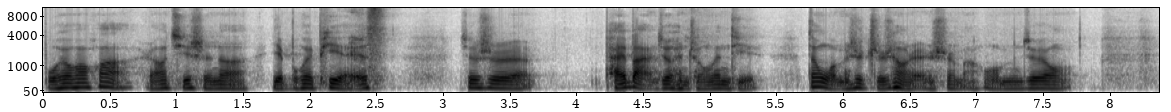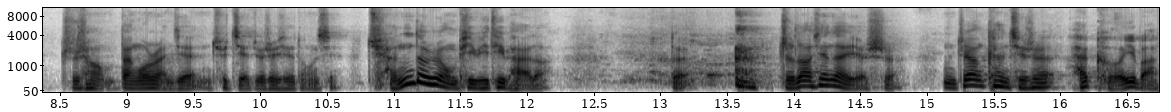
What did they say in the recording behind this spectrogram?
不会画画，然后其实呢也不会 PS，就是排版就很成问题。但我们是职场人士嘛，我们就用职场办公软件去解决这些东西，全都是用 PPT 排的。对，直到现在也是。你这样看其实还可以吧。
